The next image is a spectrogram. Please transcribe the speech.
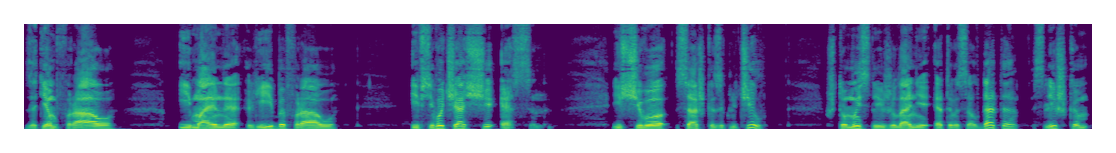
затем «фрау» и «майне либе фрау», и всего чаще «эссен», из чего Сашка заключил, что мысли и желания этого солдата слишком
